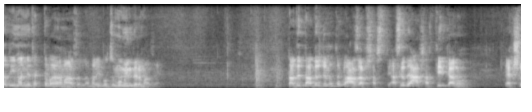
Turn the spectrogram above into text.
তাদের ইমান নিয়ে থাকতে পারে না মানে বলছে মুমিনদের মাঝে। তাদের তাদের জন্য থাকবে আজাব শাস্তি। আজকে যে শাস্তির কারণ, একশো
